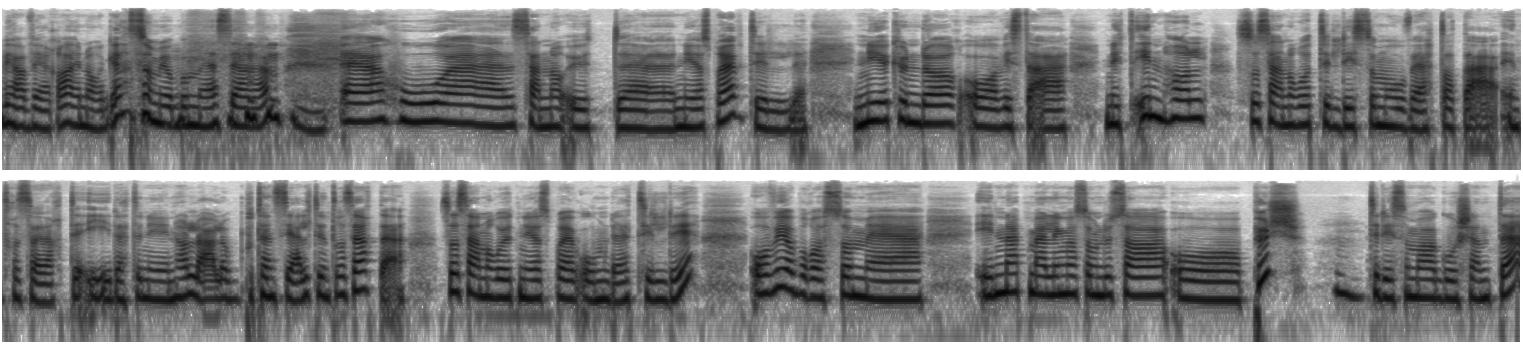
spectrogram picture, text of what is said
Vi har Vera i Norge som jobber med CRM. Eh, hun eh, sender ut eh, nyhetsbrev til nye kunder, og hvis det er nytt innhold, så sender hun til de som hun vet at er interesserte i dette nye innholdet, eller potensielt interesserte. Så sender hun ut nyhetsbrev om det til de. Og vi jobber også med in-app-meldinger, som du sa, og push til de som har godkjent det.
